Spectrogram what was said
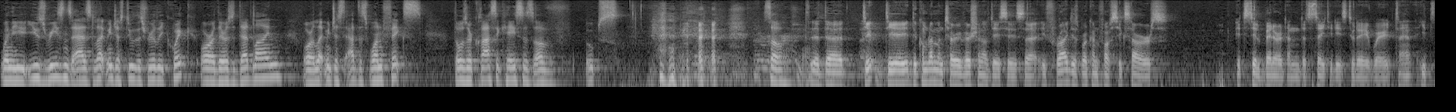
when you use reasons as, let me just do this really quick, or there's a deadline, or let me just add this one fix. Those are classic cases of, oops. so, The, the, the, the, the complementary version of this is uh, if ride is broken for six hours, it's still better than the state it is today, where it, uh, it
